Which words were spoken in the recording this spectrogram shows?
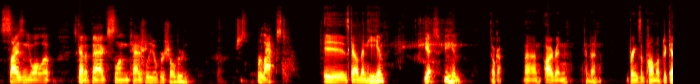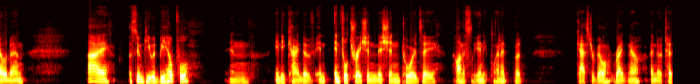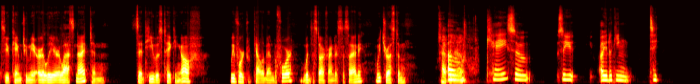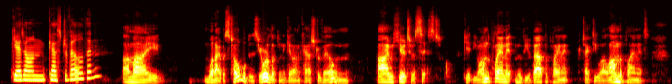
sizing you all up. He's got a bag slung casually over his shoulder and just relaxed. Is Caliban he him? Yes, he, him. Okay. Uh, Arvin kind of brings a palm up to Caliban. I assumed he would be helpful in any kind of in- infiltration mission towards a, honestly, any planet, but Castrovel right now. I know Tetsu came to me earlier last night and said he was taking off. We've worked with Caliban before with the Starfinder Society. We trust him. Happy Oh. now. Okay, so so you are you looking to get on Castrovel then? Am I? what I was told is you're looking to get on Castrovel, and I'm here to assist. Get you on the planet, move you about the planet, protect you while on the planet.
